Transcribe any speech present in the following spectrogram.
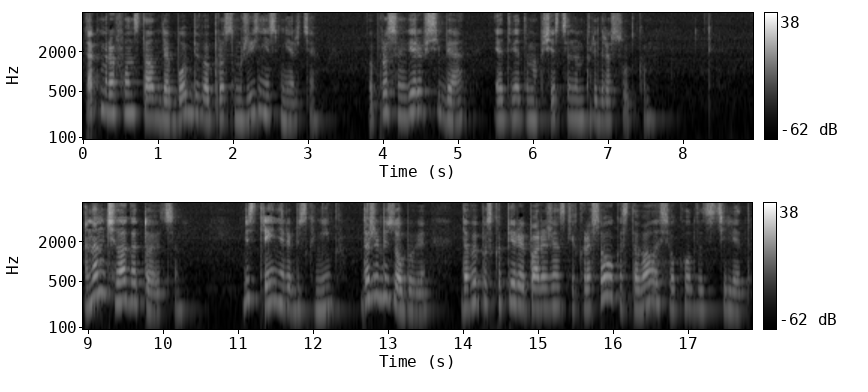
Так марафон стал для Бобби вопросом жизни и смерти, вопросом веры в себя и ответом общественным предрассудкам. Она начала готовиться. Без тренера, без книг, даже без обуви. До выпуска первой пары женских кроссовок оставалось около 20 лет.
